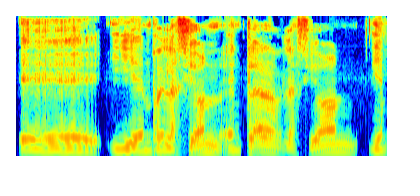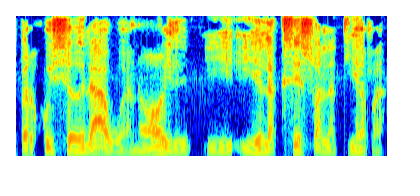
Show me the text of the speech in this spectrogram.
eh, y en relación, en clara relación y en perjuicio del agua, y el acceso a la tierra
